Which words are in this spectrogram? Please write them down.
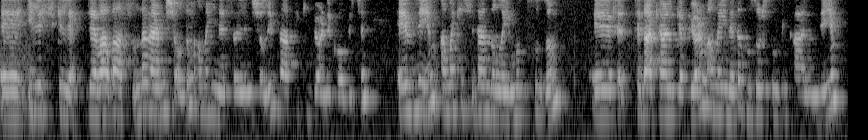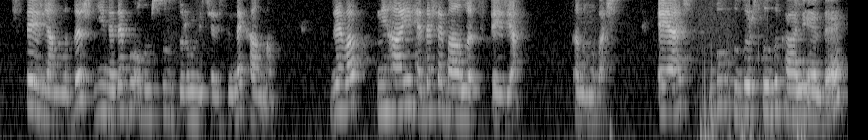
e, ilişkili cevabı aslında vermiş oldum ama yine söylemiş olayım daha tekil bir örnek olduğu için. Evliyim ama kişiden dolayı mutsuzum e, fedakarlık yapıyorum ama yine de huzursuzluk halindeyim. Steryam mıdır? Yine de bu olumsuz durumun içerisinde kalmam. Cevap nihai hedefe bağlı steryam tanımı var. Eğer bu huzursuzluk hali evde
